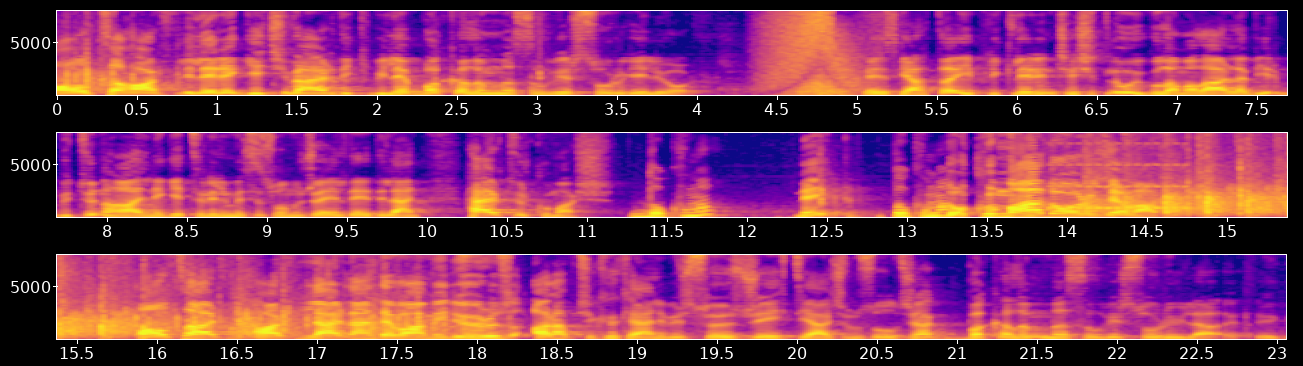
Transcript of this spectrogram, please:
altı harflilere geçiverdik bile bakalım nasıl bir soru geliyor. Tezgahta ipliklerin çeşitli uygulamalarla bir bütün haline getirilmesi sonucu elde edilen her tür kumaş. Dokuma. Ne? Dokuma. Dokuma doğru cevap. Altı harf, harflilerden devam ediyoruz. Arapça kökenli bir sözcüğe ihtiyacımız olacak. Bakalım nasıl bir soruyla e,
